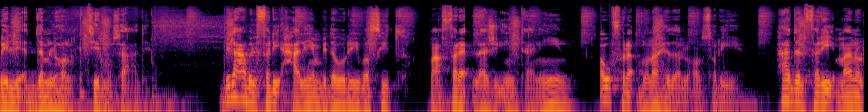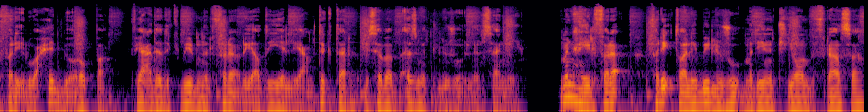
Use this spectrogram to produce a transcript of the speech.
واللي قدم لهم كتير مساعدة. بيلعب الفريق حاليا بدوري بسيط مع فرق لاجئين تانيين أو فرق مناهضة للعنصرية هذا الفريق ما الفريق الوحيد بأوروبا. في عدد كبير من الفرق الرياضية اللي عم تكتر بسبب أزمة اللجوء الإنسانية. من هي الفرق؟ فريق طالبي اللجوء بمدينة ليون بفرنسا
